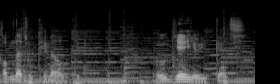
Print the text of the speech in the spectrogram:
겁나 좋게 나오길 오케이 여기까지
